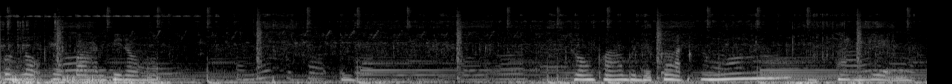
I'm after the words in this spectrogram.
เบิ่งโลกแห่งบานพี่น้องท้องฟ้าบรรยากาศงาม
